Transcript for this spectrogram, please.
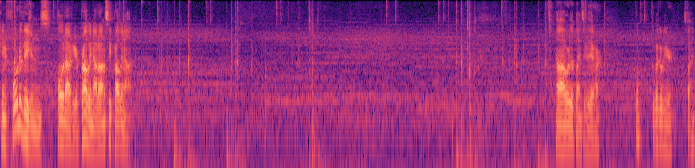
Can four divisions hold out here? Probably not, honestly, probably not. Uh, where are the planes? Here they are. Go, go back over here. It's fine.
